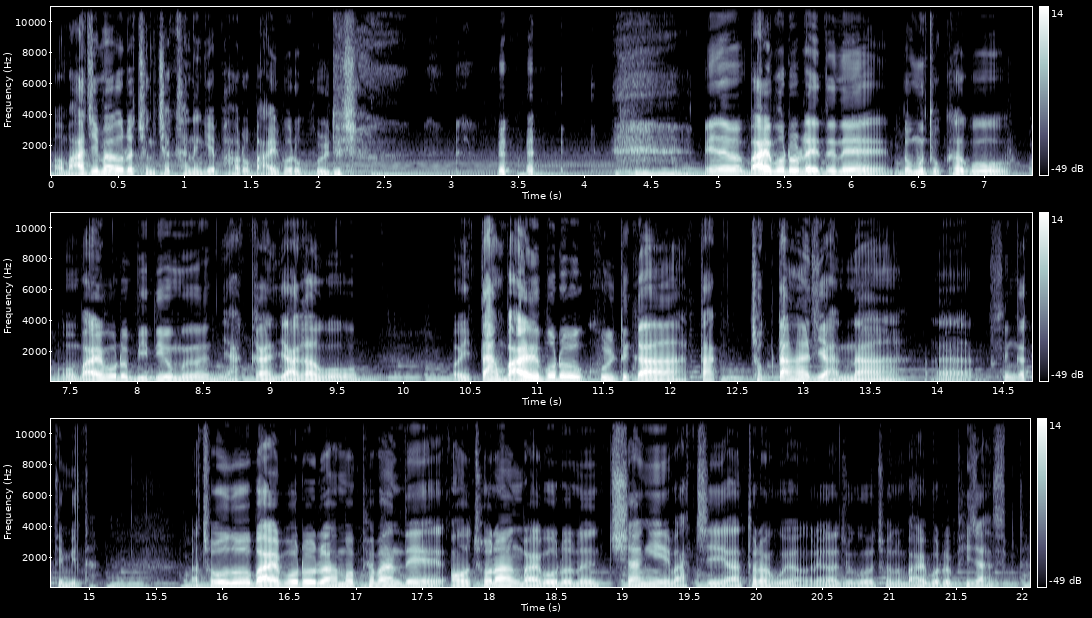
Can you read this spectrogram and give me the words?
어 마지막으로 정착하는 게 바로 말보로 골드죠. 왜냐면 말보로 레드는 너무 독하고 어 말보로 미디움은 약간 약하고 어 이딱 말보로 골드가 딱 적당하지 않나 아, 생각됩니다. 아, 저도 말보로를 한번 펴봤는데 어 저랑 말보로는 취향이 맞지 않더라고요. 그래가지고 저는 말보로를 피지 않습니다.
